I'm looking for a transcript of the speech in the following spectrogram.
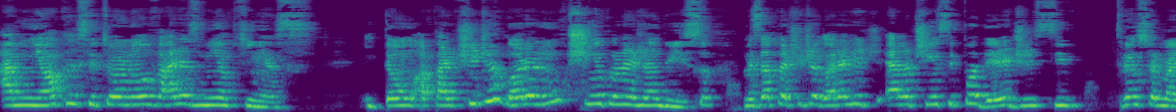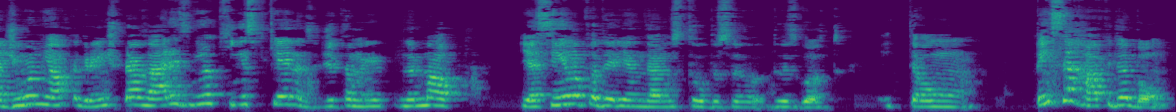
a minhoca se tornou várias minhoquinhas. Então, a partir de agora, eu não tinha planejado isso, mas a partir de agora ele, ela tinha esse poder de se transformar de uma minhoca grande para várias minhoquinhas pequenas, de tamanho normal. E assim ela poderia andar nos tubos do, do esgoto. Então, pensar rápido é bom.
